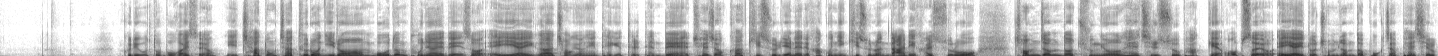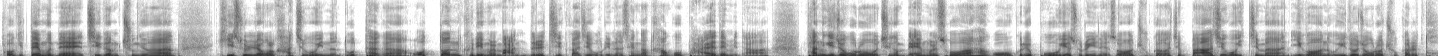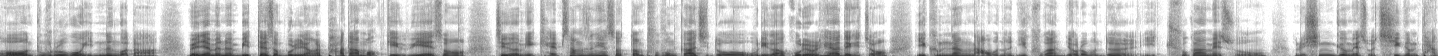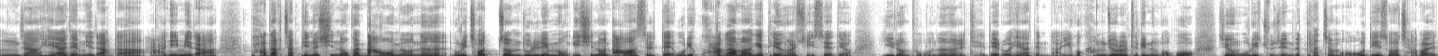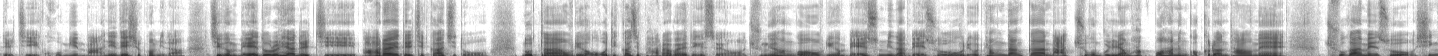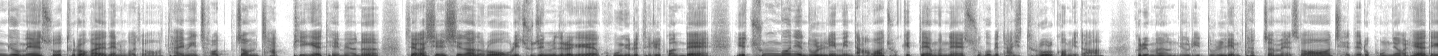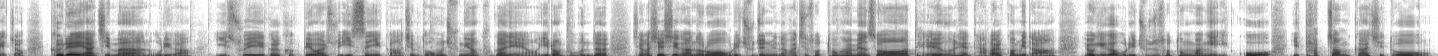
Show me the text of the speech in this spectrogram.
그리고 또 뭐가 있어요? 이 자동차, 드론 이런 모든 분야에 대해서 AI가 적용이 되게 될 텐데 최적화 기술, 얘네들이 갖고 있는 이 기술은 날이 갈수록 점점 더 중요해질 수밖에 없어요. AI도 점점 더 복잡해질 거기 때문에 지금 중요한 기술력을 가지고 있는 노타가 어떤 그림을 만들지까지 우리는 생각하고 봐야 됩니다. 단기적으로 지금 매물 소화하고 그리고 보호 예수로 인해서 주가가 지금 빠지고 있지만 이건 의도적으로 주가를 더 누르고 있는 거다. 왜냐면은 밑에서 물량을 받아 먹기 위해서 지금 이 갭 상승했었던 부분까지도 우리가 고려를 해야 되겠죠. 이 급락 나오는 이 구간 여러분들 이 추가 매수 그리고 신규 매수 지금 당장 해야 됩니다가 아닙니다. 바닥 잡히는 신호가 나오면은 우리 저점 눌림목 이 신호 나왔을 때 우리 과감하게 대응할 수 있어야 돼요. 이런 부분을 제대로 해야 된다. 이거 강조를 드리는 거고 지금 우리 주주님들 타점 어디서 잡아야 될지 고민 많이 되실 겁니다. 지금 매도를 해야 될지 말아야 될지까지도 노타 우리가 어디까지 바라봐야 되겠어요. 중요한 거 우리가 매수입니다. 매수 그리고 평단가 낮추고 물량 확보하는 거 그런 다음에 추가 매수, 신규 매수 들어가야 되는 거죠. 타이밍 저점 잡히게 되면 은 제가 실시간으로 우리 주주님들에게 공유를 드릴 건데 이게 충분히 눌림이 나와줬기 때문에 수급이 다시 들어올 겁니다. 그러면 우리 눌림 타점에서 제대로 공략을 해야 되겠죠. 그래야지만 우리가 이 수익을 극대화할 수 있으니까 지금 너무 중요한 구간이에요. 이런 부분들 제가 실시간으로 우리 주주님과 같이 소통하면서 대응을 해 나갈 겁니다. 여기가 우리 주주 소통방이 있고 이 타점까지도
